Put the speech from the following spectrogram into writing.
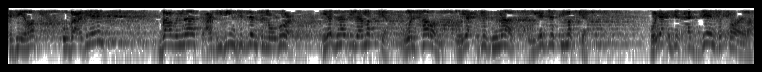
كثيرة. وبعدين بعض الناس عجيبين جدا في الموضوع. يذهب إلى مكة والحرم ويحجز هناك ويجلس في مكة ويحجز حجين في الطائرة.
